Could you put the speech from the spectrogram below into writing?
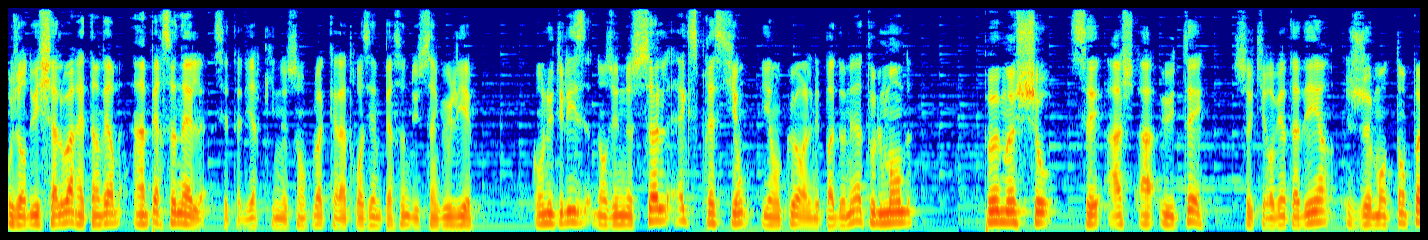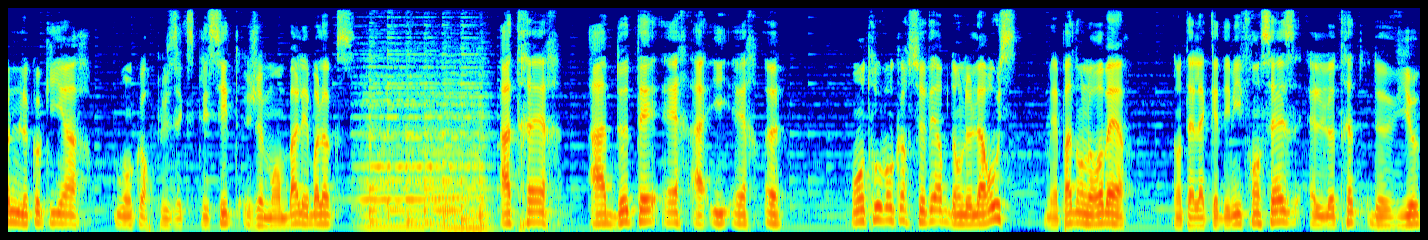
Aujourd'hui, chaloir est un verbe impersonnel, c'est-à-dire qu'il ne s'emploie qu'à la troisième personne du singulier, qu'on utilise dans une seule expression, et encore elle n'est pas donnée à tout le monde. Peu me chaud, C-H-A-U-T, ce qui revient à dire je m'en tamponne le coquillard, ou encore plus explicite, je m'en bats les bollocks. Attraire, A-2-T-R-A-I-R-E. On trouve encore ce verbe dans le Larousse, mais pas dans le Robert. Quant à l'Académie française, elle le traite de vieux.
